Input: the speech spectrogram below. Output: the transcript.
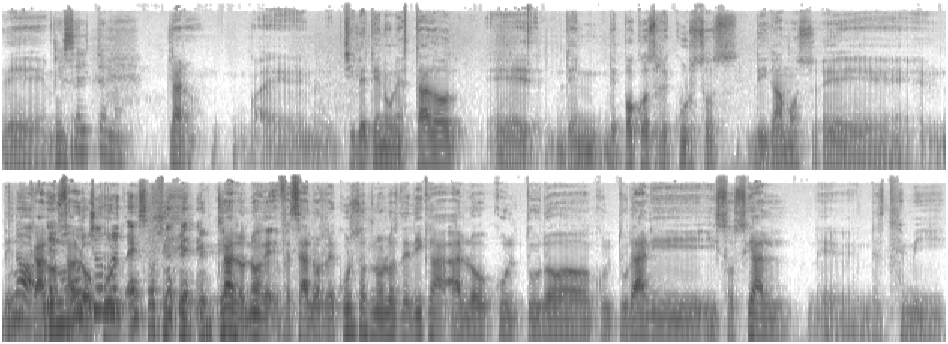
Eh, es el tema. Claro, eh, Chile tiene un estado eh, de, de pocos recursos, digamos, eh, No, de dedicados a lo. Claro, no, de- o sea, los recursos no los dedica a lo culturo, cultural y, y social, eh, desde mi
